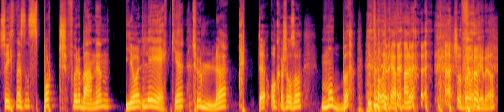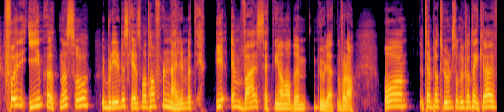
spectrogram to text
så gikk det nesten sport for O'Banion i å leke, tulle, erte og kanskje også mobbe italienerne. Det er så dårlig idé, da. For i møtene så blir det beskrevet som at han fornærmet dem i enhver setting han hadde muligheten for, da. Og temperaturen, som du kan tenke deg,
